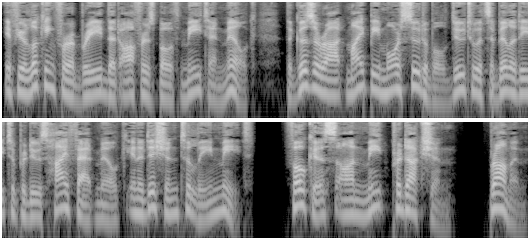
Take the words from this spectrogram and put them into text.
If you're looking for a breed that offers both meat and milk, the Guzerat might be more suitable due to its ability to produce high-fat milk in addition to lean meat. Focus on meat production. Brahman.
